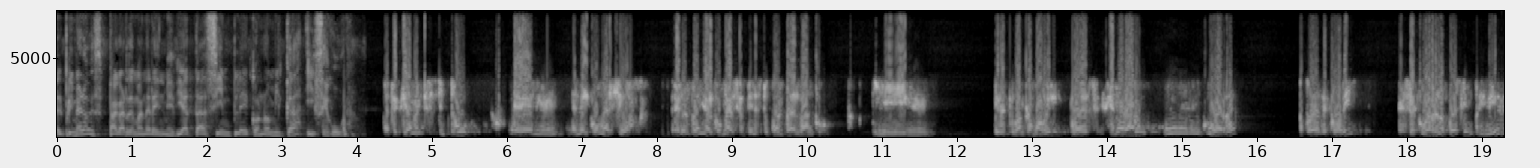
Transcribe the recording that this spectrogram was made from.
El primero es pagar de manera inmediata, simple, económica y segura. Efectivamente, si tú en, en el comercio, eres dueño del comercio, tienes tu cuenta del banco y tienes tu banca móvil, puedes generar un, un QR a través de CODI ese QR lo puedes imprimir,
